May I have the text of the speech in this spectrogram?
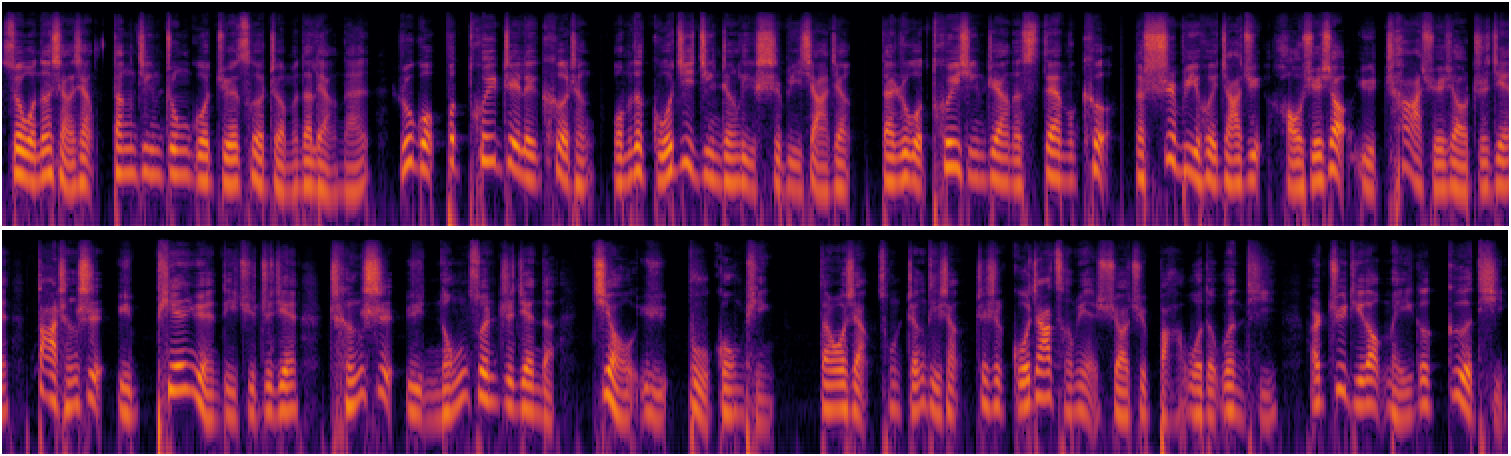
所以我能想象当今中国决策者们的两难：如果不推这类课程，我们的国际竞争力势必下降；但如果推行这样的 STEM 课，那势必会加剧好学校与差学校之间、大城市与偏远地区之间、城市与农村之间的教育不公平。但我想，从整体上，这是国家层面需要去把握的问题。而具体到每一个个体，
